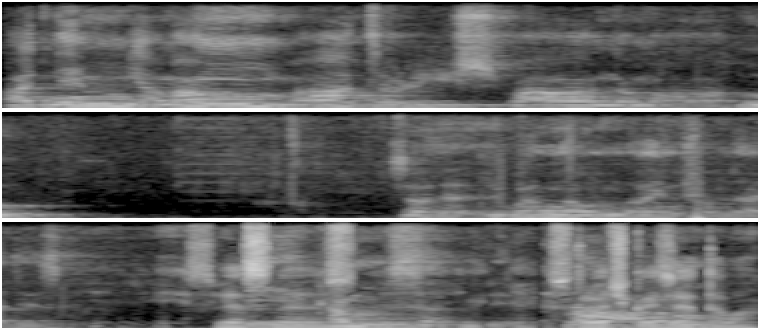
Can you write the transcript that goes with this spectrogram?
agnim yamang matarishvanamahu So the, the well-known line from that is Известная с- э, строчка из этого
